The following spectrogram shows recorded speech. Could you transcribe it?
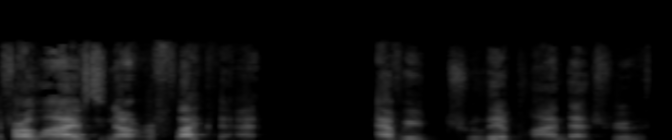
if our lives do not reflect that, have we truly applied that truth?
